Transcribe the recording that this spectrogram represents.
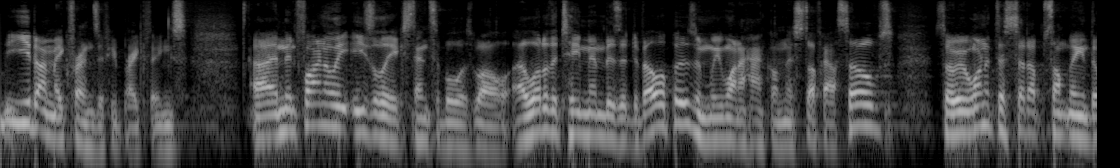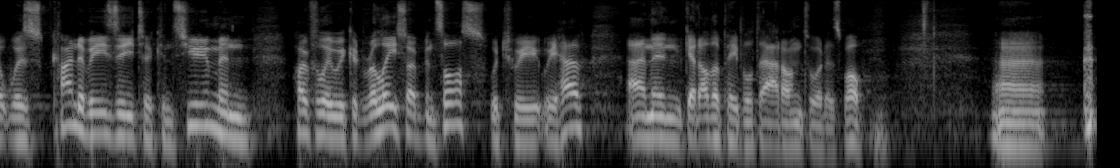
you don't make friends if you break things. Uh, and then finally, easily extensible as well. A lot of the team members are developers and we want to hack on this stuff ourselves. So we wanted to set up something that was kind of easy to consume and hopefully we could release open source, which we, we have, and then get other people to add on to it as well. Uh,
